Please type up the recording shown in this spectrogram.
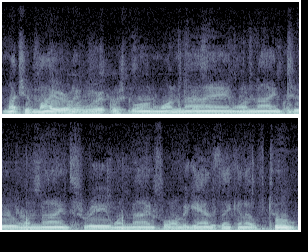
much of my early work was going 19, 192, 193, 194, and began thinking of two.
